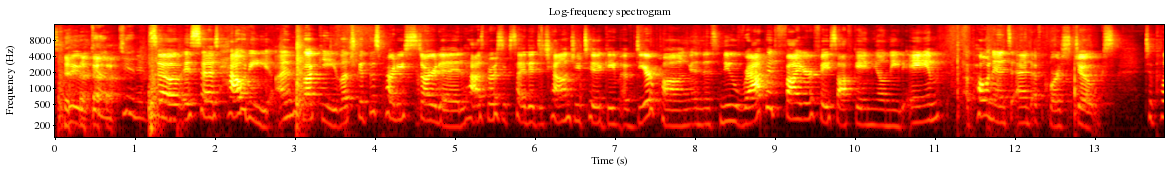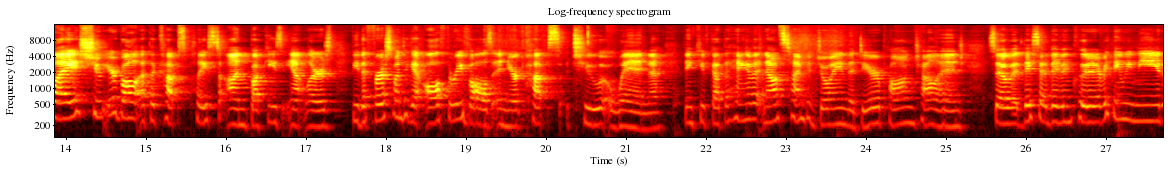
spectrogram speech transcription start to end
to boot. So it says, Howdy, I'm Bucky. Let's get this party started. Hasbro's excited to challenge you to a game of Deer Pong. In this new rapid fire face off game, you'll need aim, opponents, and of course, jokes. To play, shoot your ball at the cups placed on Bucky's antlers. Be the first one to get all three balls in your cups to win. Think you've got the hang of it. Now it's time to join the Deer Pong Challenge. So they said they've included everything we need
